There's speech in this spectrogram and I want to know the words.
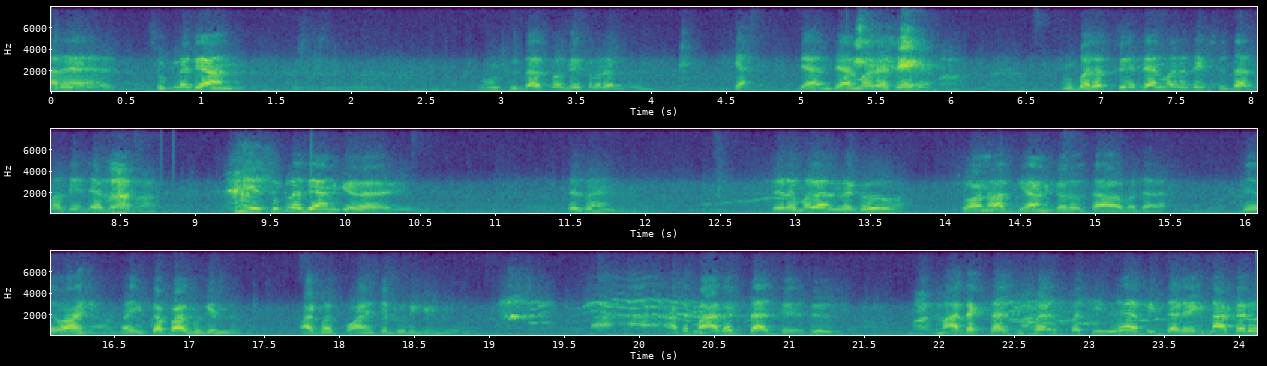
અને શુક્લ ધ્યાન. હું શુદ્ધાત્મા છે તમને ધ્યાન ધ્યાનમાં રહેશે હું ભરત છું ધ્યાનમાં રહેશે શુદ્ધાત્મા છે ધ્યાનમાં? એ શુક્લ ધ્યાન કહેવાય. સમજો અમારા મેં કહ્યું સોના ધ્યાન કરો આ બધા. તે કપાળ મૂકીને આંખમાં પાણી જેટલું નીકળી ગયું. આ- તો માદકતા છે શું? માદકતા શીખવાડ પછી બિદાડે ના કરે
